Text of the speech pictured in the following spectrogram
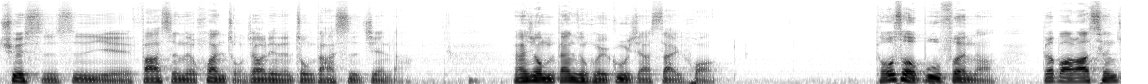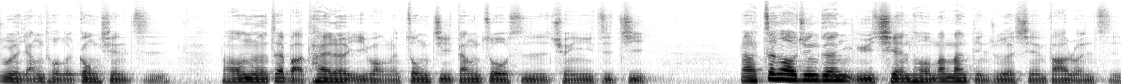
确实是也发生了换总教练的重大事件啊。而且我们单纯回顾一下赛况，投手部分呢，德保拉撑住了羊头的贡献值，然后呢，再把泰勒以往的中继当做是权宜之计。那郑浩君跟于谦吼慢慢顶住了先发轮值，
